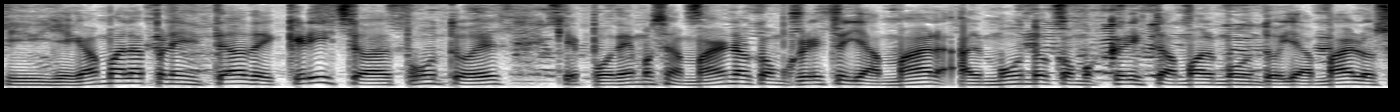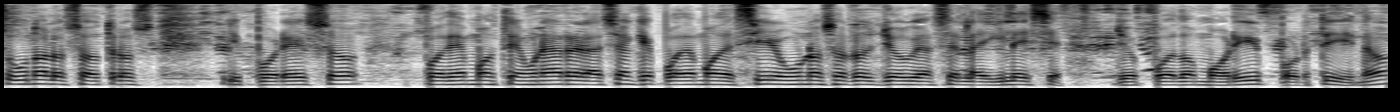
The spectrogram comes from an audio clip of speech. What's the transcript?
Si llegamos a la plenitud de Cristo, al punto es que podemos amarnos como Cristo y amar al mundo como Cristo amó al mundo y amar los unos a los otros. Y por eso podemos tener una relación que podemos decir unos otros, yo voy a hacer la iglesia, yo puedo morir por ti, ¿no?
